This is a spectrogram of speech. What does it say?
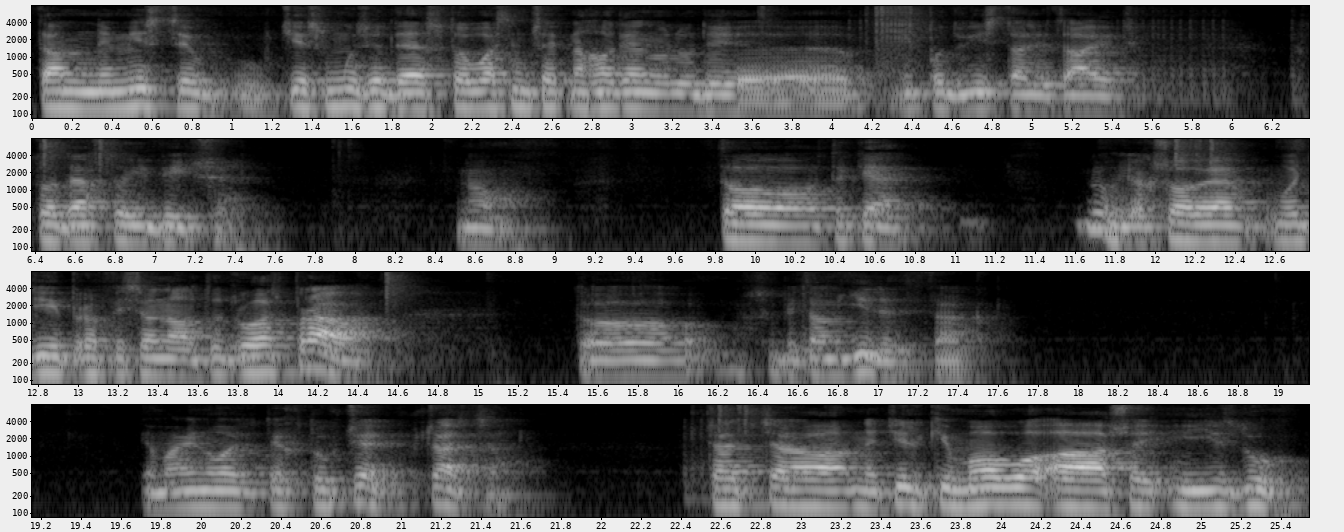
там не місце в тій смузі, де 180 на годину люди е, і по 200 літають. Хто дехто і більше. Ну, то таке. Ну, якщо ви водій професіонал, то друга справа то собі там їдете, так. Я маю на увазі тих, хто вчить, вчаться. Вчаться не тільки мову, а ще й їзду.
